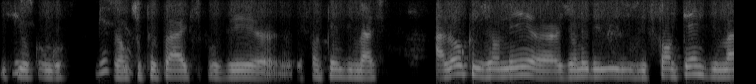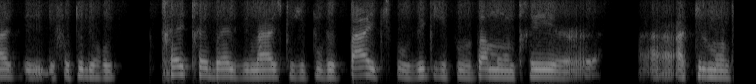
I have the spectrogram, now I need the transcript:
ici Bien au. Congo. Bien sûr. Donc, tu peux pas exposer des centaines d'images. Alors que j'en ai, euh, j'en ai des, des centaines d'images, des, des photos de rue. Très, très belles images que je pouvais pas exposer, que je pouvais pas montrer euh, à, à tout le monde.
